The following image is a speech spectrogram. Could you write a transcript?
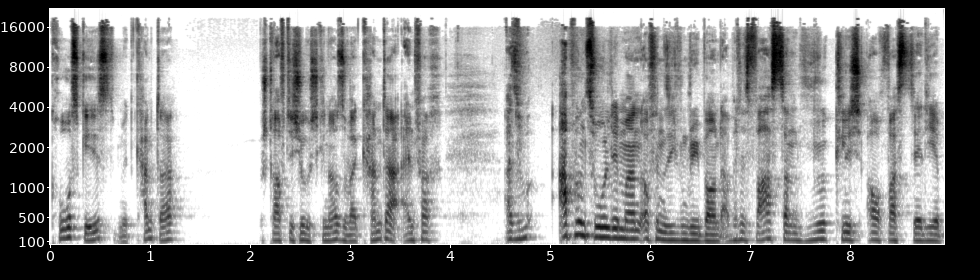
groß gehst mit Kanter, bestraft dich Jokic genauso, weil Kanter einfach, also ab und zu holt er mal einen offensiven Rebound, aber das war es dann wirklich auch, was der dir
